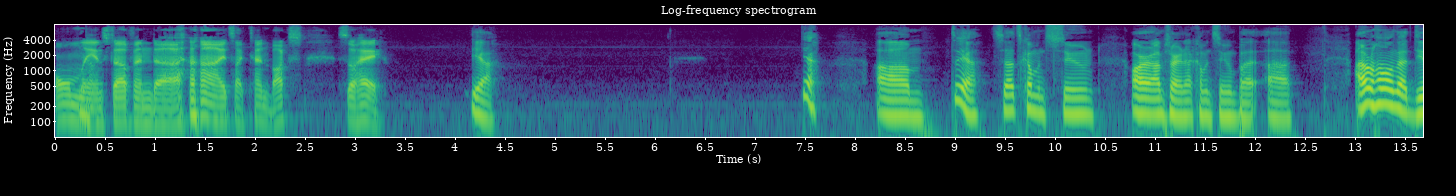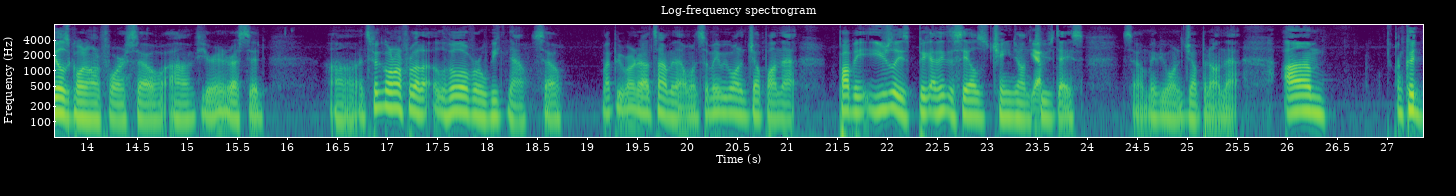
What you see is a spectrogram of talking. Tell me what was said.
only and stuff, and uh, it's like ten bucks. So hey. Yeah. Um. So yeah. So that's coming soon. Or I'm sorry, not coming soon, but uh, I don't know how long that deal is going on for. So uh, if you're interested, uh, it's been going on for about a little over a week now. So might be running out of time in that one. So maybe you want to jump on that. Probably usually it's big. I think the sales change on Yep. Tuesdays. So maybe you want to jump in on that. Um, could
